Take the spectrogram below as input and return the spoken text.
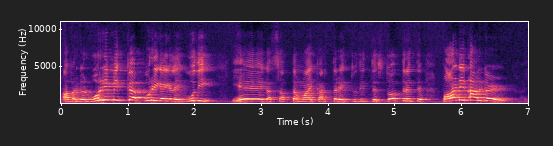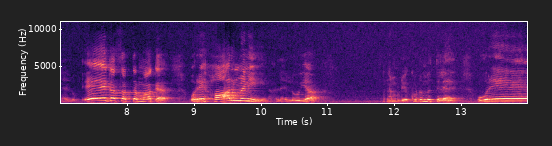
அவர்கள் ஒருமிக்க பூரிகைகளை ஊதி ஏக சத்தமாய் கர்த்தரை துதித்து ஸ்தோத்திரித்து பாடினார்கள். ஏக சத்தமாக. ஒரே ஹார்மனி. அல்ல லோயா நம்முடைய குடும்பத்தில் ஒரே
